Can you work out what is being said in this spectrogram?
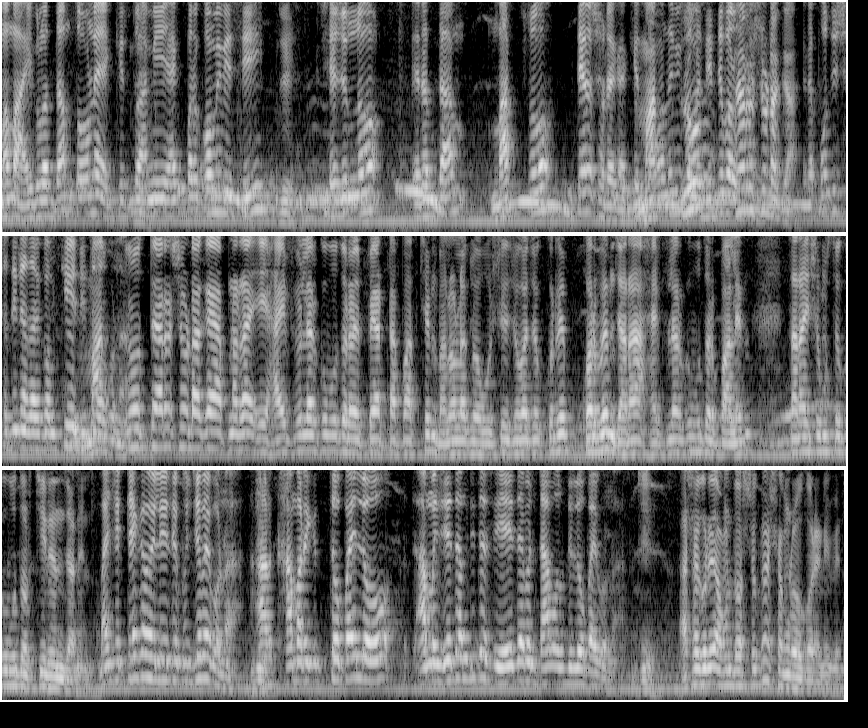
মামা এগুলোর দাম তো অনেক কিন্তু আমি একবার কমে বেশি। জি। সেজন্য এটার দাম মাত্র তেরোশো টাকা কিন্তু দিতে পারব। 1300 টাকা? এটা পঁচিশশো তিন হাজার কম কেউ দিতে পারব মাত্র তেরোশো টাকায় আপনারা এই হাই ফ্লার কবুতরের পেয়ারটা পাচ্ছেন। ভালো লাগলে অবশ্যই যোগাযোগ করে করবেন। যারা হাই ফ্লার কবুতর পালেন তারা এই সমস্ত কবুতর চিনেন জানেন। মানুষের টাকা হইলে এটা খুঁজে পাইবো না। আর খামারে তো পাইলেও আমি যে দাম দিতেছি এই দামে ডাবল দিলেও পাইবো না। জি। আশা করি আমার দর্শকরা সংগ্রহ করে নেবেন।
